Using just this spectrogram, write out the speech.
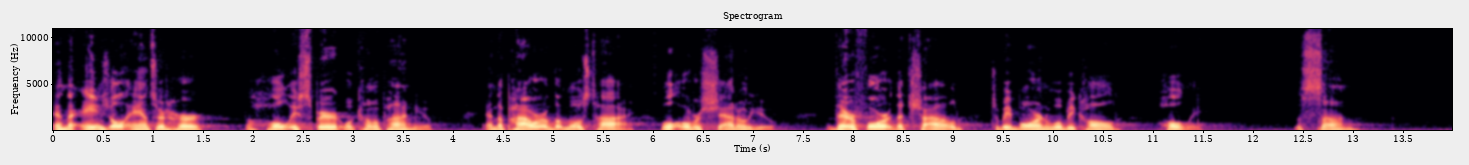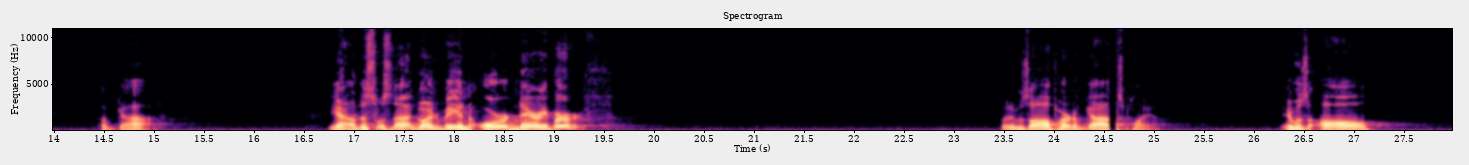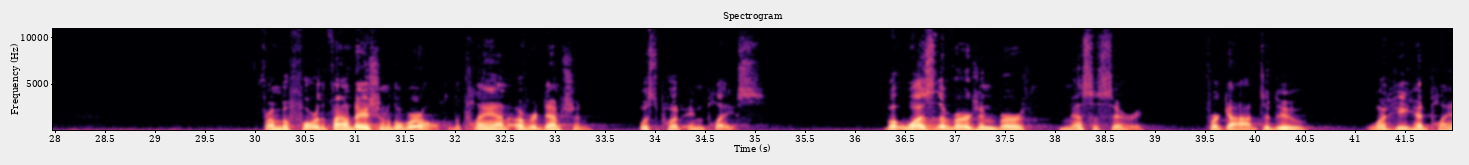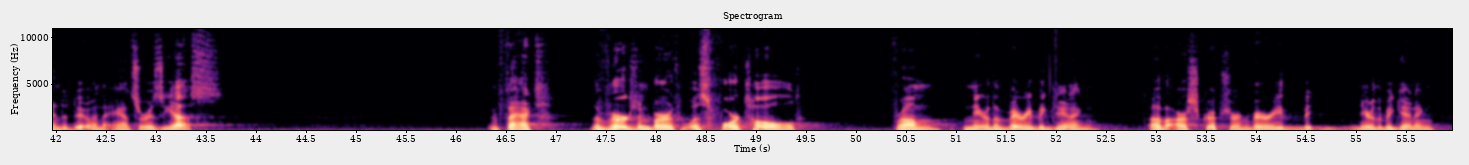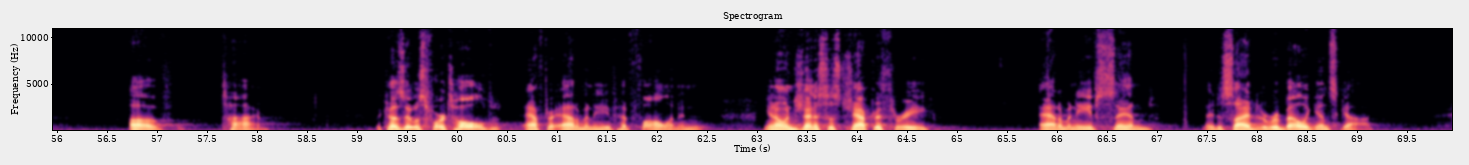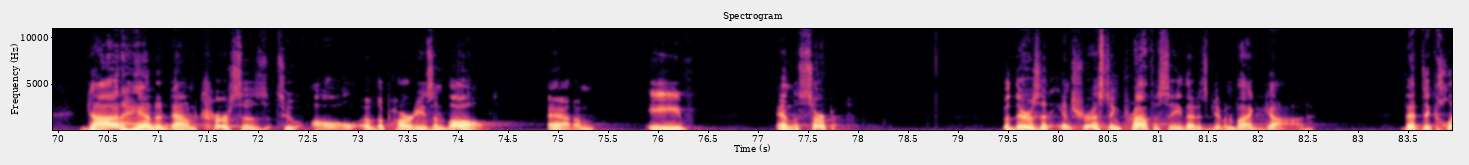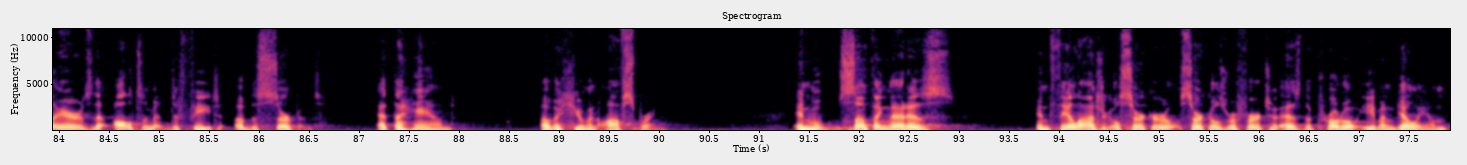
And the angel answered her, The Holy Spirit will come upon you, and the power of the Most High will overshadow you. Therefore, the child to be born will be called Holy, the Son of God. Yeah, this was not going to be an ordinary birth. But it was all part of God's plan. It was all from before the foundation of the world. The plan of redemption was put in place. But was the virgin birth necessary for God to do what he had planned to do? And the answer is yes. In fact, the virgin birth was foretold from near the very beginning of our scripture and very be- near the beginning of time. Because it was foretold after Adam and Eve had fallen. And, you know, in Genesis chapter 3, Adam and Eve sinned. They decided to rebel against God. God handed down curses to all of the parties involved Adam, Eve, and the serpent. But there's an interesting prophecy that is given by God that declares the ultimate defeat of the serpent at the hand of a human offspring. In something that is in theological circles referred to as the proto evangelium,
